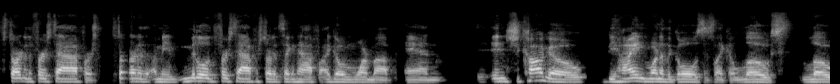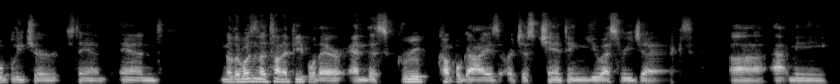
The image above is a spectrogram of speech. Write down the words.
started the first half or start started I mean middle of the first half or started the second half I go and warm up and in Chicago behind one of the goals is like a low low bleacher stand and you know there wasn't a ton of people there and this group couple guys are just chanting US reject uh, at me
